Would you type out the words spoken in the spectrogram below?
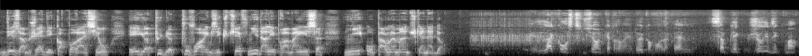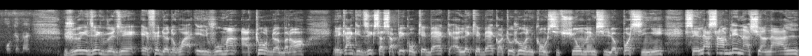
des objets des corporations et il n'y a plus de pouvoir exécutif ni dans les provinces ni au Parlement du Canada. La Constitution de 82, comme on l'appelle, s'applique juridiquement au Québec. Juridique veut dire effet de droit. Il vous ment à tour de bras. Et quand il dit que ça s'applique au Québec, le Québec a toujours une constitution, même s'il ne l'a pas signée. C'est l'Assemblée nationale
